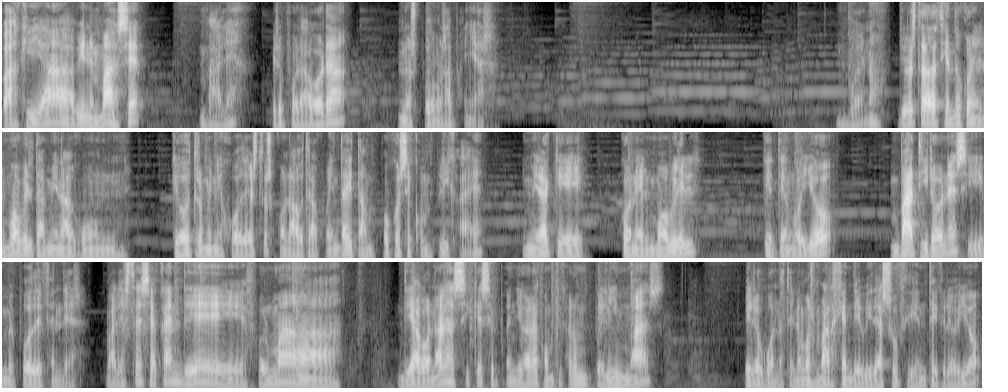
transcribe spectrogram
Aquí ya vienen más, ¿eh? Vale, pero por ahora nos podemos apañar. Bueno, yo lo he estado haciendo con el móvil, también algún que otro minijuego de estos con la otra cuenta y tampoco se complica, ¿eh? mira que con el móvil que tengo yo va a tirones y me puedo defender. Vale, estas se caen de forma diagonal, así que se pueden llegar a complicar un pelín más. Pero bueno, tenemos margen de vida suficiente, creo yo,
